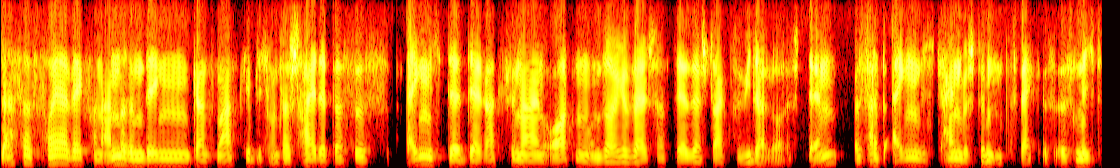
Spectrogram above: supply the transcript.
Dass das Feuerwerk von anderen Dingen ganz maßgeblich unterscheidet, dass es eigentlich der, der rationalen Ordnung unserer Gesellschaft sehr, sehr stark zuwiderläuft. Denn es hat eigentlich keinen bestimmten Zweck. Es ist nicht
